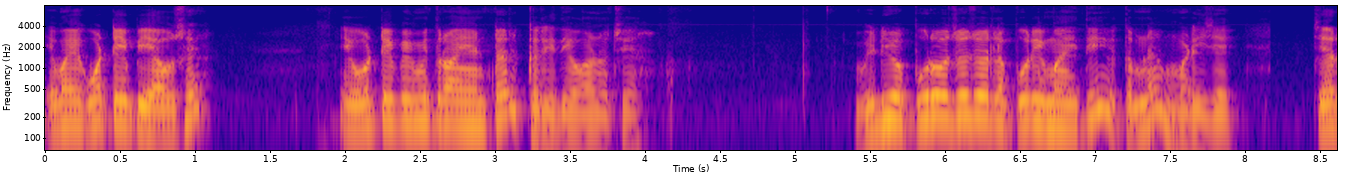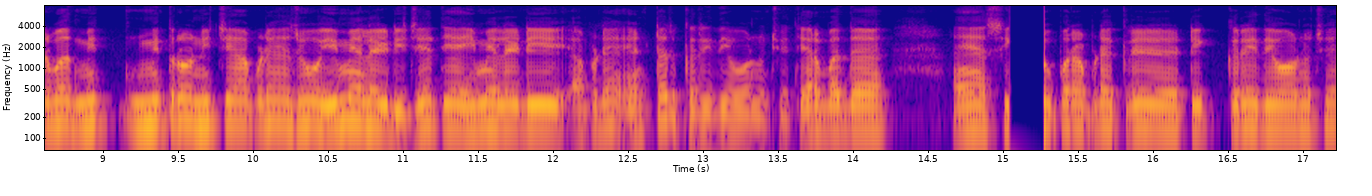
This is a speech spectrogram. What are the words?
એમાં એક ઓટીપી આવશે. એ ઓટીપી મિત્રો અહીં એન્ટર કરી દેવાનો છે. વીડિયો પૂરો જોજો એટલે પૂરી માહિતી તમને મળી જાય. ત્યારબાદ મિત્રો, નીચે આપણે જો ઈમેલ આઈડી છે, ત્યાં ઈમેલ આઈડી આપણે એન્ટર કરી દેવાનું છે. ત્યારબાદ અહીંયા સી ઉપર આપણે ટીક કરી દેવાનું છે.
